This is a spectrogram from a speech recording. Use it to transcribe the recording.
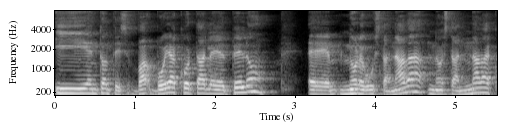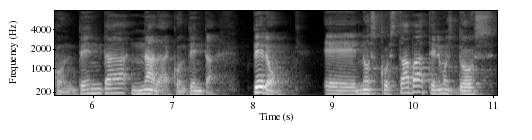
Y entonces voy a cortarle el pelo. Eh, no le gusta nada, no está nada contenta, nada contenta. Pero eh, nos costaba, tenemos dos,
